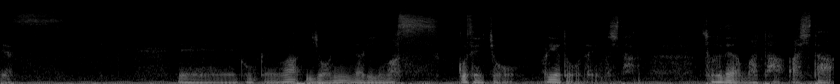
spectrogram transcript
です、え今回は以上になります。ご清聴ありがとうございました。それではまた明日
